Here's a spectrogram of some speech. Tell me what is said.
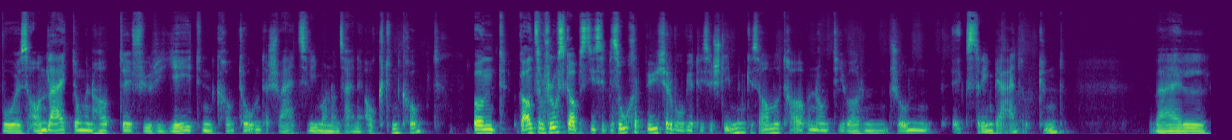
wo es Anleitungen hatte für jeden Kanton der Schweiz, wie man an seine Akten kommt. Und ganz am Schluss gab es diese Besucherbücher, wo wir diese Stimmen gesammelt haben und die waren schon extrem beeindruckend, weil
